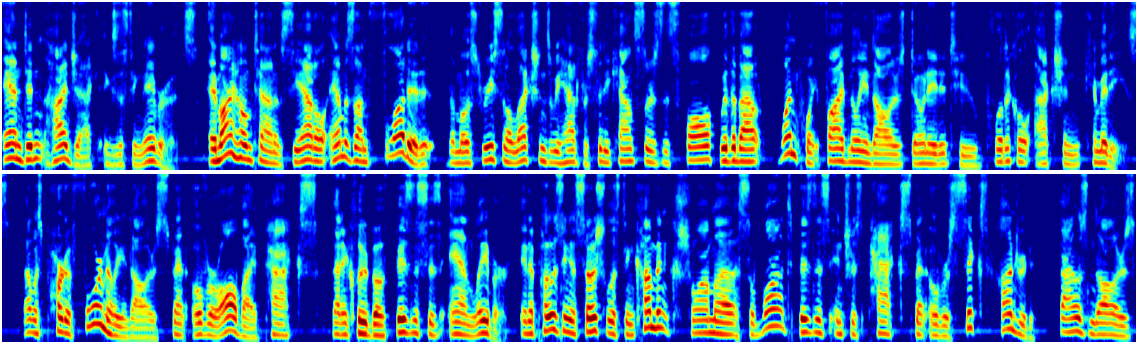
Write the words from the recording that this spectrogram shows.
and didn't hijack existing neighborhoods. In my hometown of Seattle, Amazon flooded the most recent elections we had for city councilors this fall with about $1.5 million donated to political action committees. That was part of $4 million spent overall by PACs that include both businesses and labor. In opposing a socialist incumbent, Kshama Sawant, business interest PAC spent over 600 $1,000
